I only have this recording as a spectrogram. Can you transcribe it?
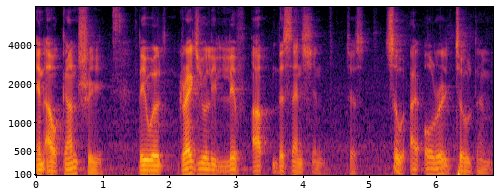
in our country, they will gradually lift up the sanction. Just so I already told them,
